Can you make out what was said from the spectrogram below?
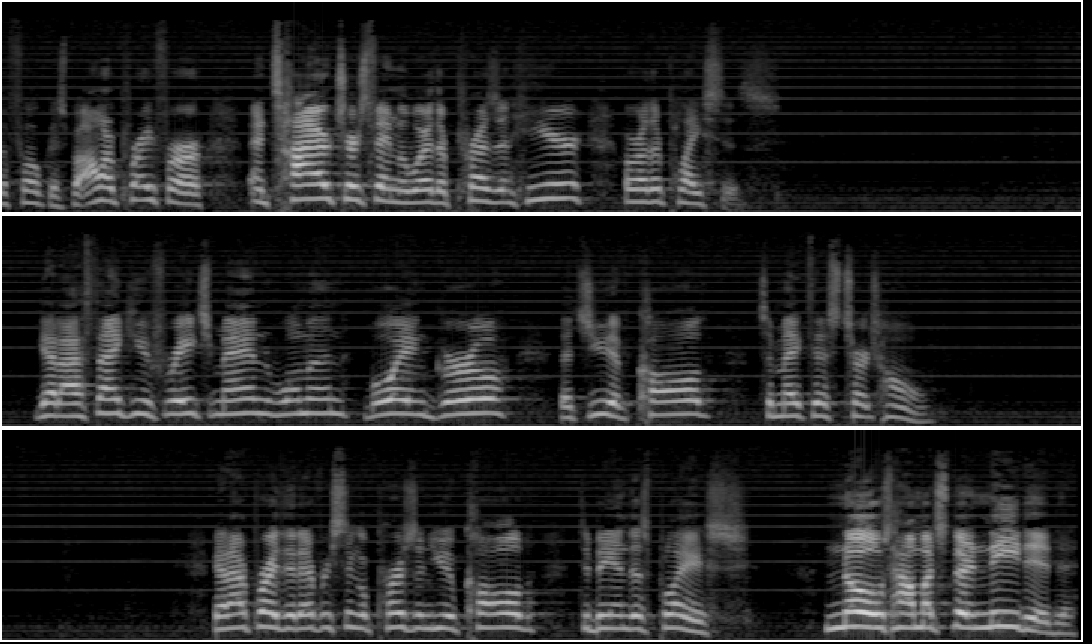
the focus. But I want to pray for our entire church family, whether they're present here or other places. God, I thank you for each man, woman, boy, and girl that you have called to make this church home. God, I pray that every single person you have called to be in this place knows how much they're needed.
